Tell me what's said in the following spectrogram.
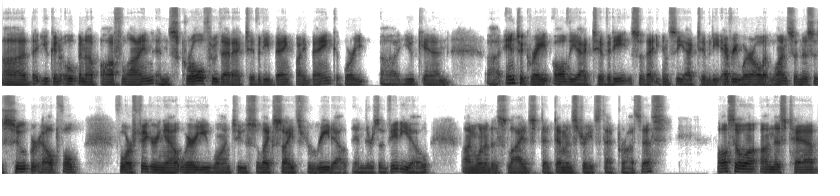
uh, that you can open up offline and scroll through that activity bank by bank, or uh, you can uh, integrate all the activity so that you can see activity everywhere all at once. And this is super helpful for figuring out where you want to select sites for readout. And there's a video on one of the slides that demonstrates that process. Also on this tab,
